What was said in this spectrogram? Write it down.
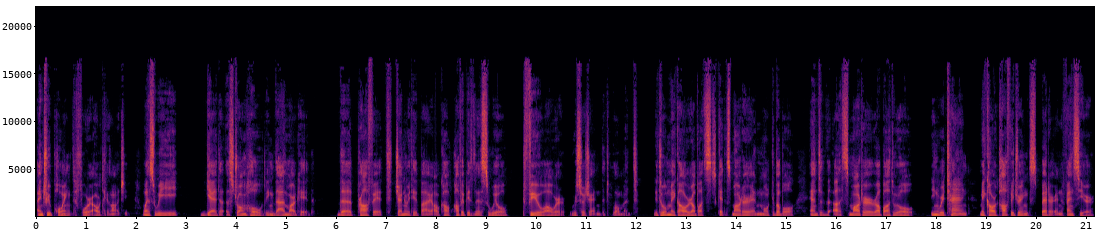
entry point for our technology. Once we get a stronghold in that market, the profit generated by our coffee business will fuel our research and development. It will make our robots get smarter and more capable. And a smarter robot will, in return, make our coffee drinks better and fancier.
